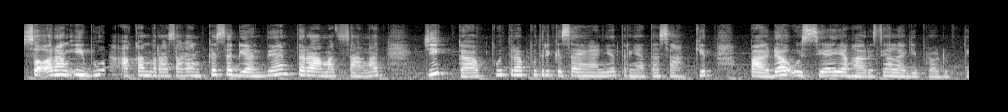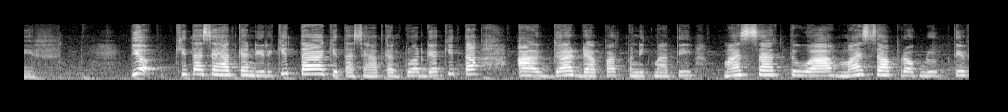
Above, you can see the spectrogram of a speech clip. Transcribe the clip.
seorang ibu akan merasakan kesedihan yang teramat sangat jika putra-putri kesayangannya ternyata sakit pada usia yang harusnya lagi produktif. Yuk, kita sehatkan diri kita, kita sehatkan keluarga kita agar dapat menikmati masa tua, masa produktif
